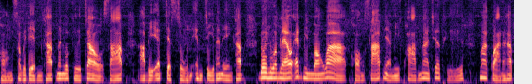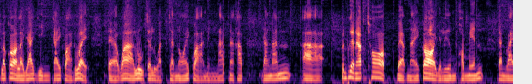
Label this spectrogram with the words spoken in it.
ของสวีเดนครับ นั่นก็คือเจ้า s a r p RBS 70 NG นั่นเองครับ โดยรวมแล้วแอดมินมองว่าของ s a r p เนี่ยมีความน่าเชื่อถือมากกว่านะครับ แล้วก็ระยะยิงไกลกว่าด้วย แต่ว่าลูกจรวดจะน้อยกว่า 1 นัดนะครับ ดังนั้นเพื่อนๆนะครับชอบแบบไหนก็อย่าลืมคอมเมนต์กันไว้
